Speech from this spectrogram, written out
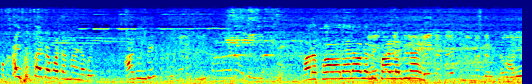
मग खायचंच नाही का मटण महिनाभर? अजून बी? पुण्याला पाळायला अरे पळायला लावलं मी पाळलं बी नाही. अरे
